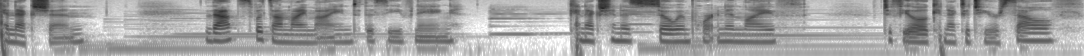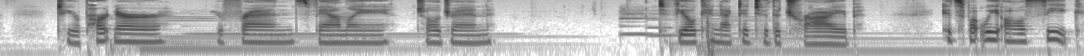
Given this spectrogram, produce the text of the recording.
connection. That's what's on my mind this evening. Connection is so important in life to feel connected to yourself, to your partner, your friends, family, children, to feel connected to the tribe. It's what we all seek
